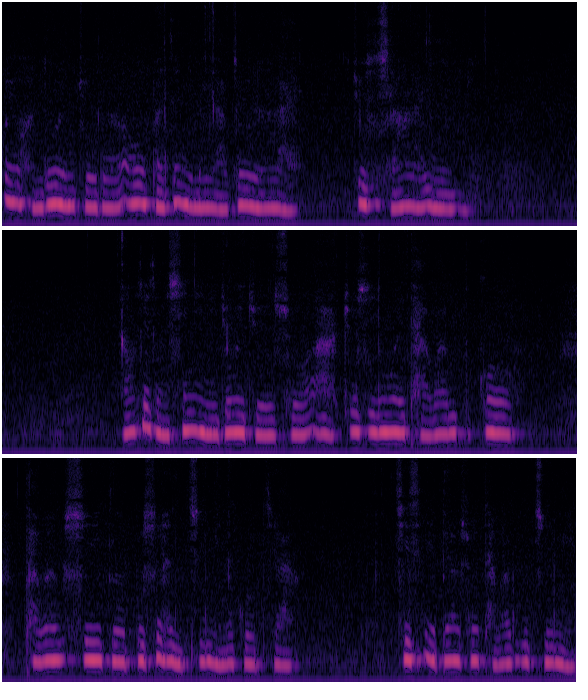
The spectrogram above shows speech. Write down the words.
会有很多人觉得，哦，反正你们亚洲人来，就是想要来移民。然后这种心理，你就会觉得说，啊，就是因为台湾不够，台湾是一个不是很知名的国家。其实也不要说台湾不知名，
